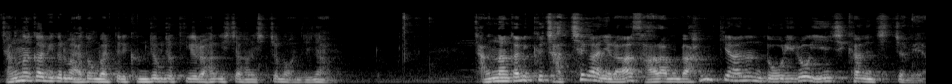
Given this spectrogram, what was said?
장난감이 그러면 아동 발달이 긍정적 기여를 하기 시작하는 시점은 언제냐? 장난감이 그 자체가 아니라 사람과 함께하는 놀이로 인식하는 시점이에요.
